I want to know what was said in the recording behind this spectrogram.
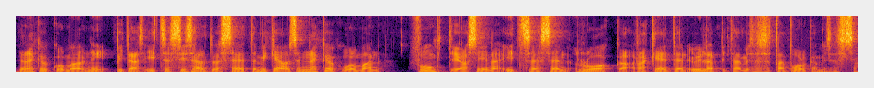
ja näkökulmaan niin pitäisi itse sisältyä se, että mikä on sen näkökulman funktio siinä itse sen luokkarakenteen ylläpitämisessä tai purkamisessa.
